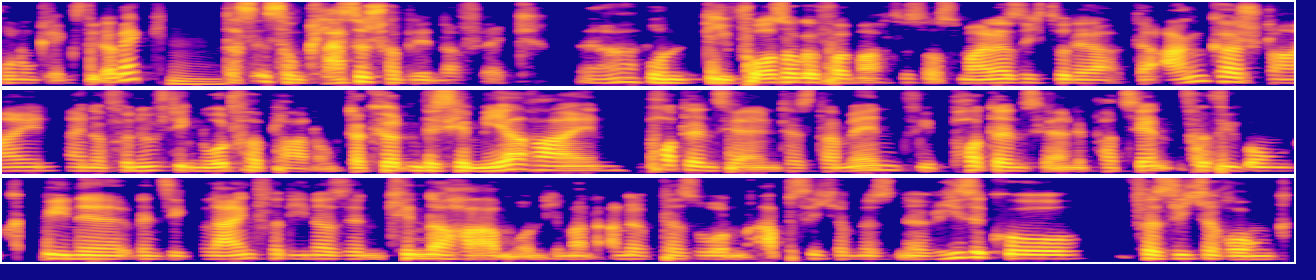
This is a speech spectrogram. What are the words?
Wohnung längst wieder weg. Mhm. Das ist so ein klassischer blinder Fleck. Ja, und die Vorsorgevollmacht ist aus meiner Sicht so der, der Ankerstein einer vernünftigen Notfallplanung. Da gehört ein bisschen mehr rein, potenziell ein Testament, wie potenziell eine Patientenverfügung, wie eine, wenn Sie Alleinverdiener sind, Kinder haben und jemand andere Personen absichern müssen, eine Risikoversicherung,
